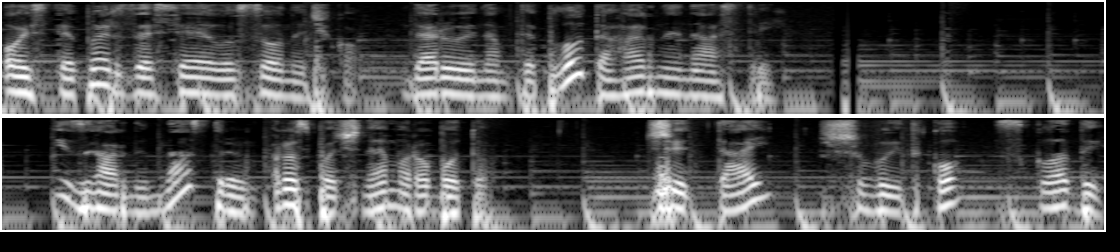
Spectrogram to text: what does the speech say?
Ось тепер засяяло сонечко, дарує нам тепло та гарний настрій. І з гарним настроєм розпочнемо роботу. Читай швидко склади.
